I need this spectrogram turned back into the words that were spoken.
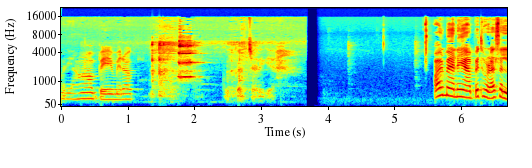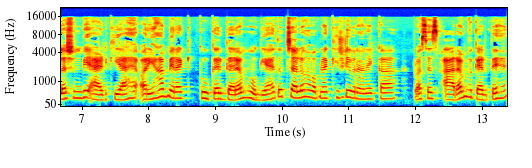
और यहाँ पे मेरा कुकर चढ़ गया और मैंने यहाँ पे थोड़ा सा लहसुन भी ऐड किया है और यहाँ मेरा कुकर गर्म हो गया है। तो चलो हम अपना खिचड़ी बनाने का प्रोसेस आरंभ करते हैं।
